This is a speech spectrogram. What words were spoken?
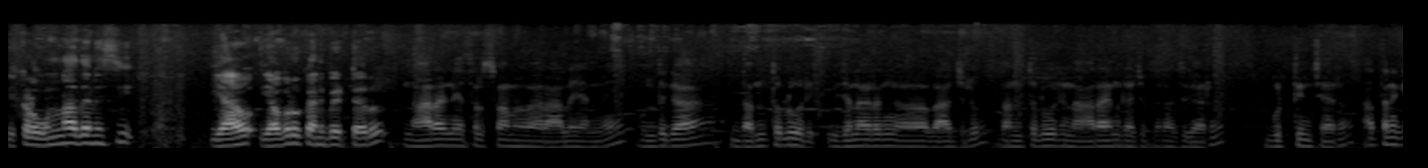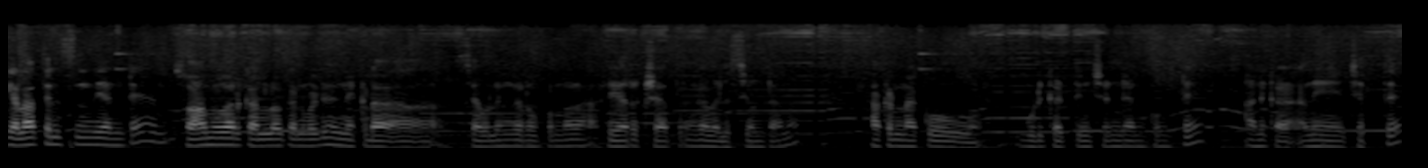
ఇక్కడ ఉన్నదనేసి ఎవ- ఎవరు కనిపెట్టారు? నారాయణేశ్వర స్వామి వారి ఆలయాన్ని ముందుగా దంతులూరి విజయనగరం రాజులు దంతులూరి నారాయణ గజపతిరాజు గారు గుర్తించారు. అతనికి ఎలా తెలిసింది అంటే స్వామివారి కళ్ళలో కనబడి నేను ఇక్కడ శివలింగ రూపంలో హరిహర క్షేత్రంగా వెలిసి ఉంటాను. అక్కడ నాకు గుడి కట్టించండి అనుకుంటే అని క- అని చెప్తే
